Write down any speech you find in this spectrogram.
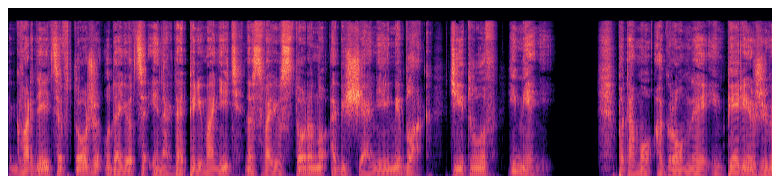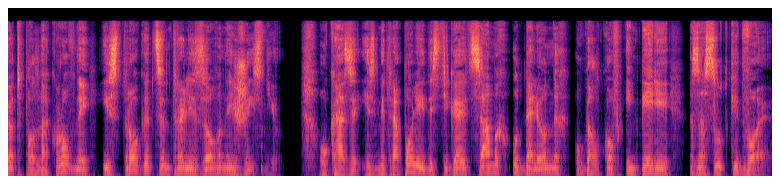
Гвардейцев тоже удается иногда переманить на свою сторону обещаниями благ, титулов, имений. Потому огромная империя живет полнокровной и строго централизованной жизнью. Указы из метрополии достигают самых удаленных уголков империи за сутки-двое.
